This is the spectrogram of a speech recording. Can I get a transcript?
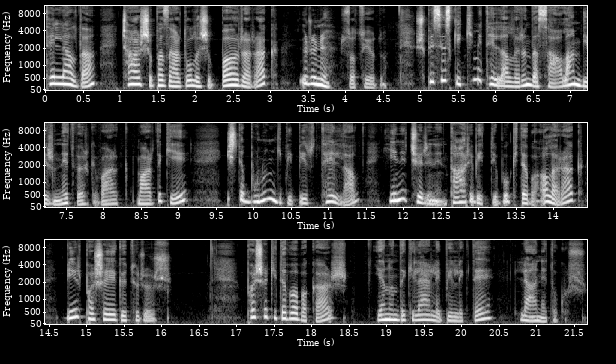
Tellal da çarşı pazar dolaşıp bağırarak ürünü satıyordu. Şüphesiz ki kimi tellalların da sağlam bir network'ü var, vardı ki işte bunun gibi bir tellal Yeniçeri'nin tahrip ettiği bu kitabı alarak bir paşaya götürür. Paşa kitaba bakar, yanındakilerle birlikte lanet okur.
